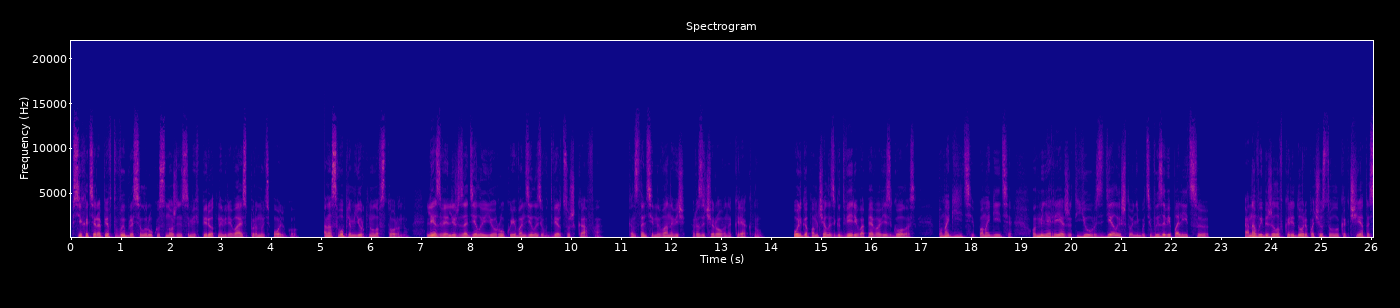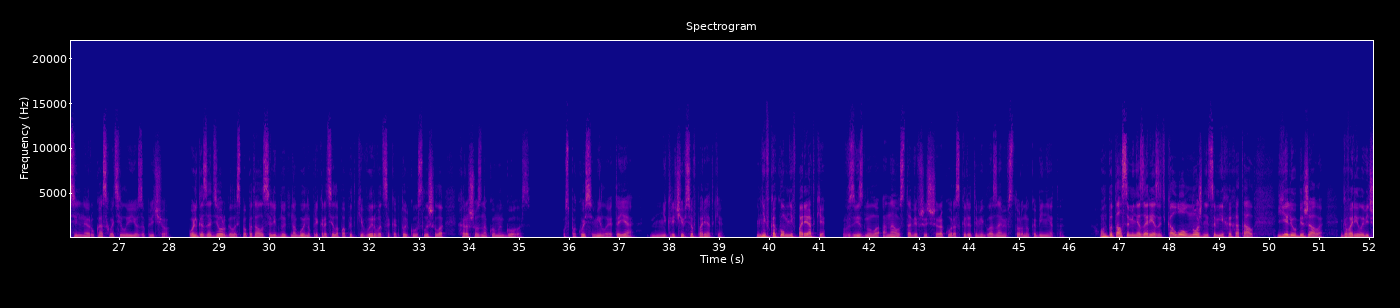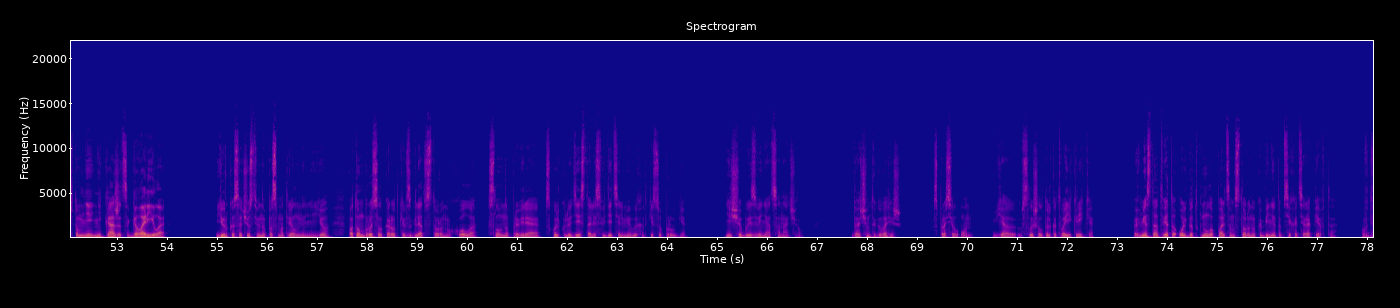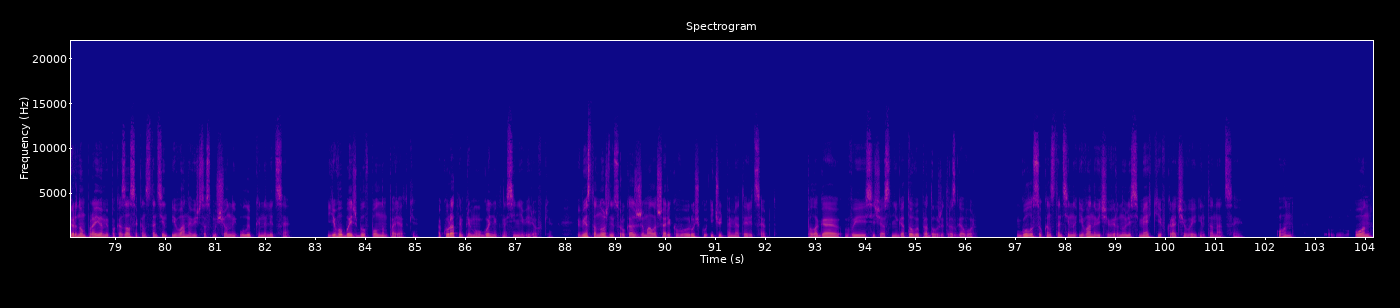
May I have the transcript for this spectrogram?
Психотерапевт выбросил руку с ножницами вперед, намереваясь пырнуть Ольгу. Она с воплем юркнула в сторону. Лезвие лишь задело ее руку и вонзилось в дверцу шкафа. Константин Иванович разочарованно крякнул. Ольга помчалась к двери, вопя во весь голос. «Помогите, помогите! Он меня режет! Юр, сделай что-нибудь! Вызови полицию!» Она выбежала в коридор и почувствовала, как чья-то сильная рука схватила ее за плечо. Ольга задергалась, попыталась легнуть ногой, но прекратила попытки вырваться, как только услышала хорошо знакомый голос. «Успокойся, милая, это я. Не кричи, все в порядке». «Ни в каком не в порядке!» Взвизгнула она, уставившись широко раскрытыми глазами в сторону кабинета. «Он пытался меня зарезать, колол ножницами и хохотал. Еле убежала. Говорила ведь, что мне не кажется. Говорила!» Юрка сочувственно посмотрел на нее, потом бросил короткий взгляд в сторону холла, словно проверяя, сколько людей стали свидетелями выходки супруги. Еще бы извиняться начал. «Да о чем ты говоришь?» — спросил он. Я слышал только твои крики». Вместо ответа Ольга ткнула пальцем в сторону кабинета психотерапевта. В дверном проеме показался Константин Иванович со смущенной улыбкой на лице. Его бейдж был в полном порядке. Аккуратный прямоугольник на синей веревке. Вместо ножниц рука сжимала шариковую ручку и чуть помятый рецепт. «Полагаю, вы сейчас не готовы продолжить разговор?» К голосу Константина Ивановича вернулись мягкие вкрадчивые интонации. «Он... он...»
